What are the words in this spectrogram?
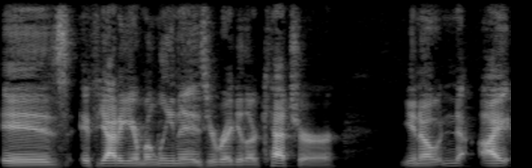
is if Yadier Molina is your regular catcher. You know, I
